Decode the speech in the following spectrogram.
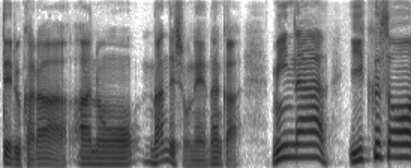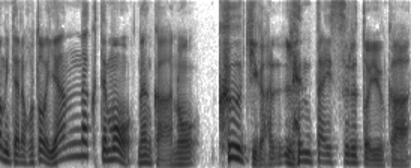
てるから、あの、なんでしょうね。なんかみんな行くぞみたいなことをやんなくても、なんかあの空気が連帯するというか、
